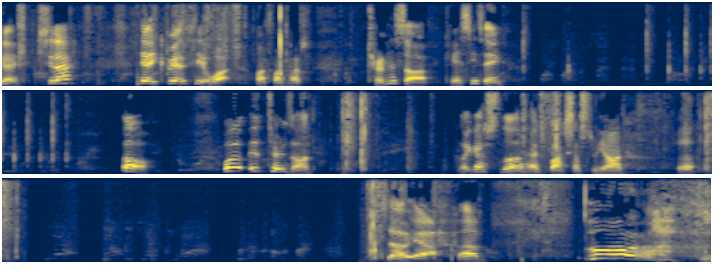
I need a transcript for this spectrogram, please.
Okay, see that? Yeah, you can barely see it. Watch, watch, watch, watch. Turn this off. Can't see a thing. Oh, well, it turns on. I guess the Xbox has to be on. So yeah, um, ugh,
